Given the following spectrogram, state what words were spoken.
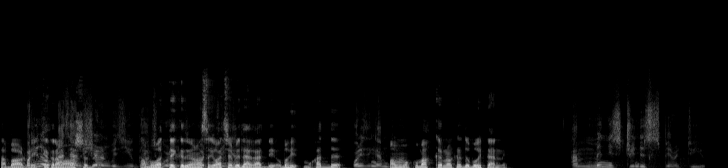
සබාවට But මේ you know, කෙතරම් as I'm අවශ්‍යද sharing with you මම God's ඔබත් එක්ක you වචන බෙදා? ගද්දී ඔබ මොකද්ද මම? කුමක් කරනවා කියලාද ඔබ හිතන්නේ I'm ministering the Spirit to you.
